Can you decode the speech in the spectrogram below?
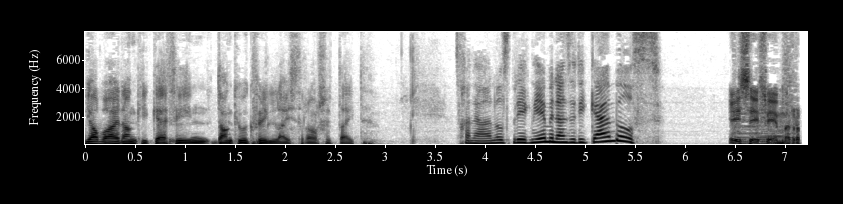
Ja, baie dankie Cathy en dankie ook vir die luisteraars se tyd. Ons gaan 'n handelsbreek neem en dan is dit die Campbells. SFM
